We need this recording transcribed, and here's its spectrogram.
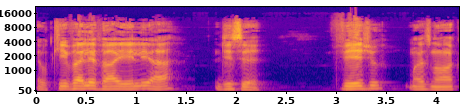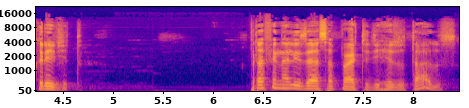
É o que vai levar ele a dizer: Vejo, mas não acredito. Para finalizar essa parte de resultados,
